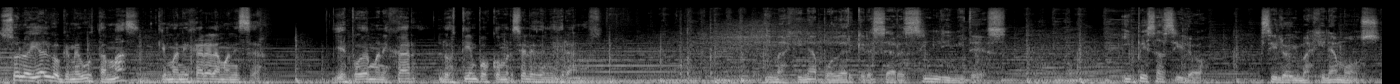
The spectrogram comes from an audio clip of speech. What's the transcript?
Solo hay algo que me gusta más que manejar al amanecer, y es poder manejar los tiempos comerciales de mis granos. Imagina poder crecer sin límites. Y pesa Silo. Si lo imaginamos,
